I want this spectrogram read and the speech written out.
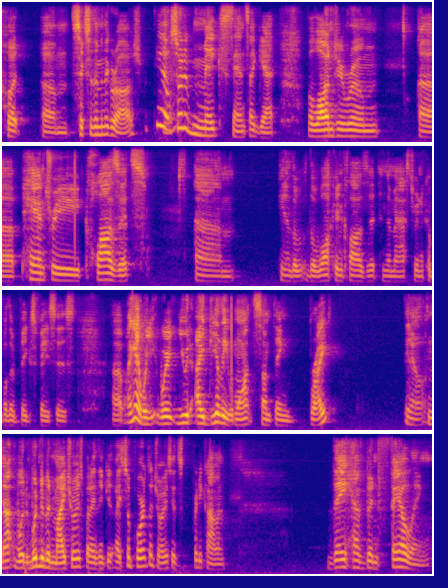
put um, six of them in the garage. You know, Mhm. sort of makes sense. I get the laundry room, uh, pantry, closets. Um, you know, the the walk-in closet in the master and a couple other big spaces. Uh, again, where you, where you would ideally want something bright you know, not would, wouldn't have been my choice, but I think I support the choice. It's pretty common. They have been failing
